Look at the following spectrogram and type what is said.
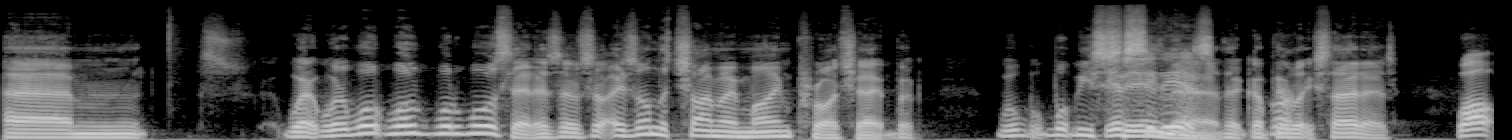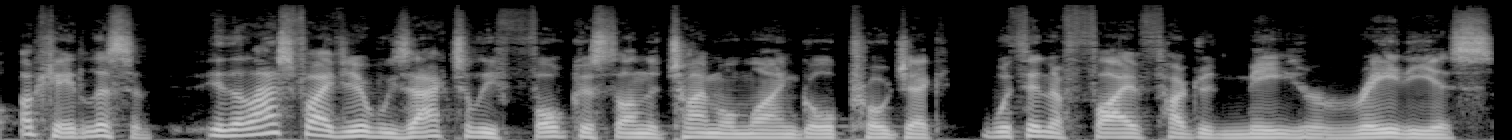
Um, what, what, what, what, was it? It was, it was on the Chimo Mine project, but what, what were you yes, seeing there is. that got people well, excited? Well, okay, listen. In the last five years, we've actually focused on the Chimo Mine Gold Project within a 500 meter radius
